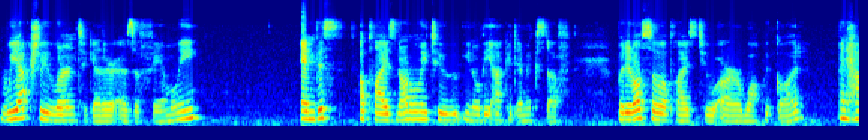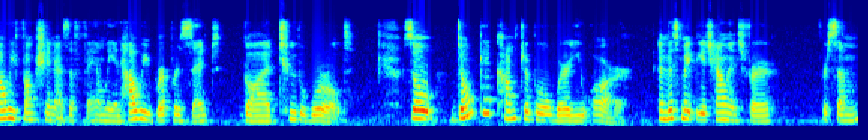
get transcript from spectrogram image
we actually learn together as a family. And this applies not only to, you know, the academic stuff, but it also applies to our walk with God and how we function as a family and how we represent God to the world. So don't get comfortable where you are. And this might be a challenge for for some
